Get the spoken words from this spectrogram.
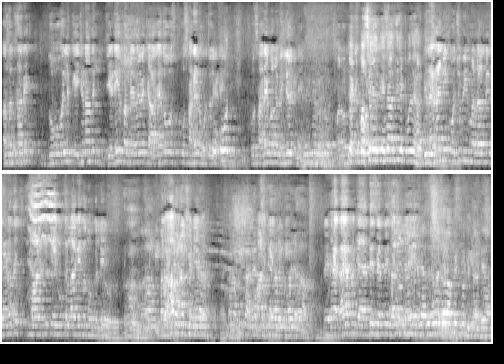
ਅਸਲ ਸਾਰੇ ਦੋ ਲੋਕੇਸ਼ਨਾਂ ਤੇ ਜਿਹੜੇ ਬੰਦੇ ਦੇ ਵਿੱਚ ਆ ਗਏ ਤਾਂ ਉਹ ਉਹ ਸਾਰੇ ਰੋਡ ਤੇ ਉਹ ਸਾਰੇ ਮਤਲਬ ਵਿਲੇ ਹੋ ਜਣੇ ਮਤਲਬ ਇੱਕ ਪਾਸੇ ਇਹਨਾਂ ਦੀ ਇੱਕ ਪਾਸੇ ਸਾਡੀ ਰਹਿਣਾ ਨਹੀਂ ਕੁਝ ਵੀ ਮਤਲਬ ਨਹੀਂ ਰਹਿਣਾ ਤੇ ਮਾਲਕੀ ਕਿਸੇ ਨੂੰ ਕਿੱਲਾ ਕਿਸੇ ਨੂੰ ਦੋ ਕਿੱਲੇ ਮਤਲਬ ਆ ਬਣਾ ਛੱਡਿਆ ਮਾਲਕੀ ਤੇ ਹੈਗਾ ਆ ਪੰਚਾਇਤ ਦੇ ਸਿਰ ਤੇ ਸਾਰੇ ਲਏ ਆਪੇ ਰੋਟੀ ਖਾਂਦੇ ਆ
